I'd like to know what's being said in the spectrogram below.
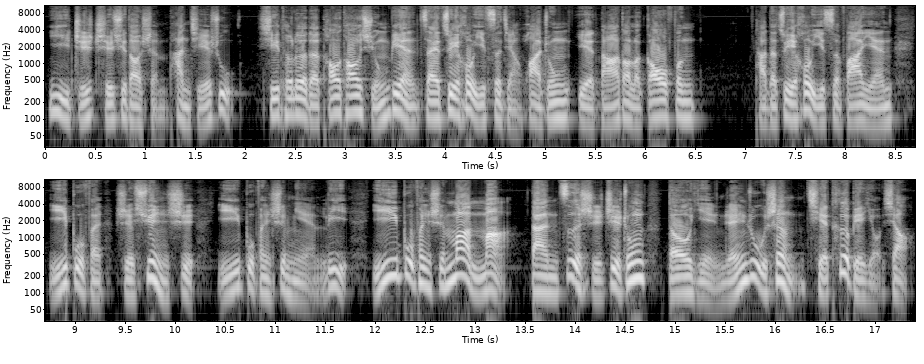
一直持续到审判结束。希特勒的滔滔雄辩在最后一次讲话中也达到了高峰。他的最后一次发言，一部分是训示，一部分是勉励，一部分是谩骂，但自始至终都引人入胜，且特别有效。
